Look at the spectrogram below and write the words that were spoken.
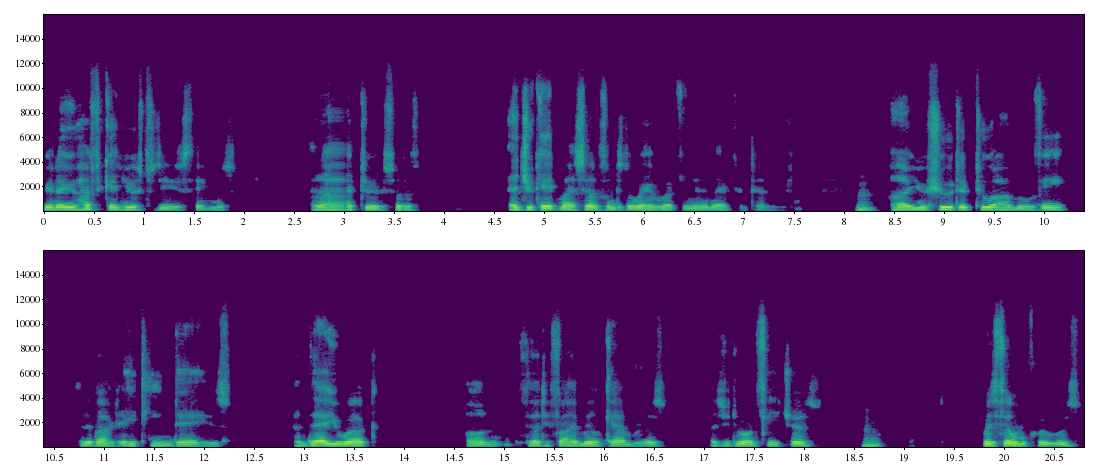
you know, you have to get used to these things. And I had to sort of educate myself into the way of working in American television. Hmm. Uh, you shoot a two hour movie in about 18 days, and there you work on 35 mil cameras, as you do on features, Hmm. with film crews.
